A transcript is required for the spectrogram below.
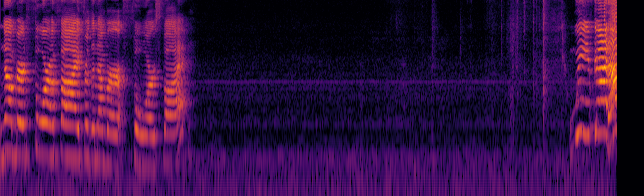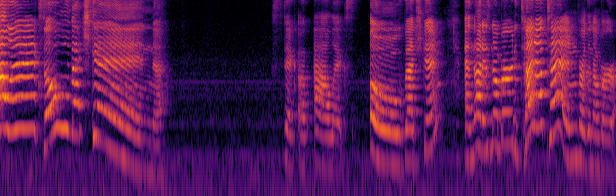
Numbered 4 of 5 for the number 4 spot. We've got Alex Ovechkin. Stick of Alex Ovechkin. And that is numbered 10 of 10 for the number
